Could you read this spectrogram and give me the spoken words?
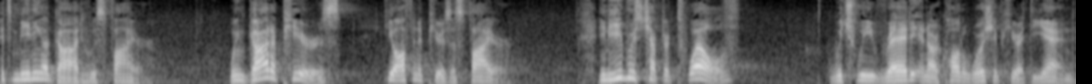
It's meeting a God who is fire. When God appears, he often appears as fire. In Hebrews chapter 12, which we read in our call to worship here at the end,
